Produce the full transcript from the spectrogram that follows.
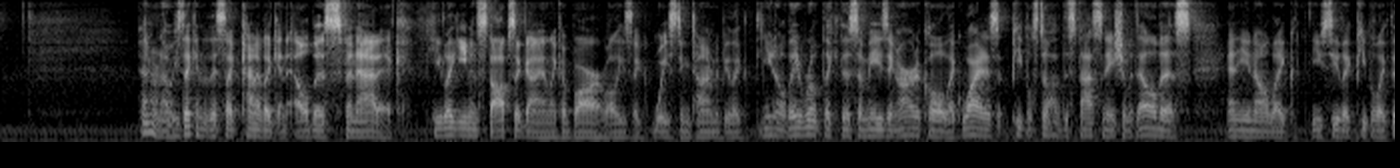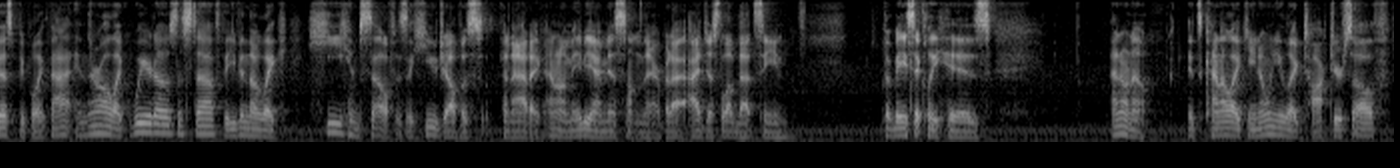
I don't know. He's like in this like kind of like an Elvis fanatic. He like even stops a guy in like a bar while he's like wasting time to be like, you know, they wrote like this amazing article. Like, why does people still have this fascination with Elvis? And you know, like you see like people like this, people like that, and they're all like weirdos and stuff. Even though like he himself is a huge Elvis fanatic, I don't know. Maybe I missed something there, but I, I just love that scene. But basically, his I don't know it's kind of like you know when you like talk to yourself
